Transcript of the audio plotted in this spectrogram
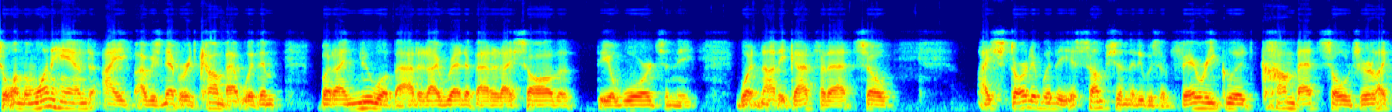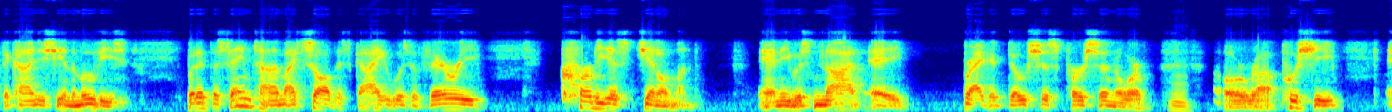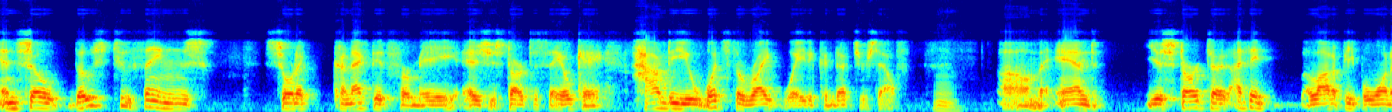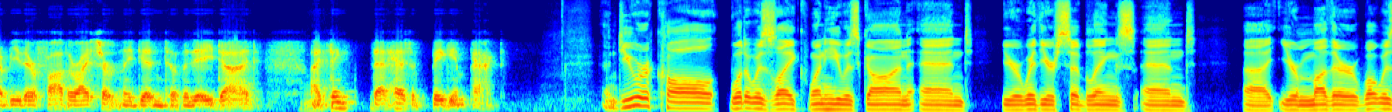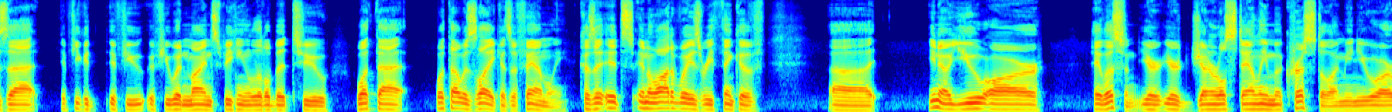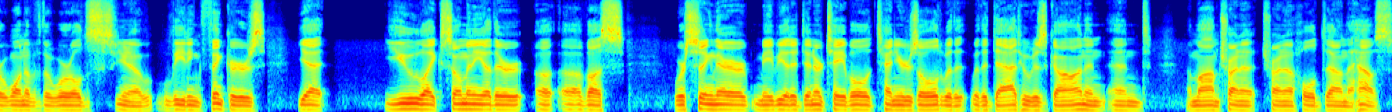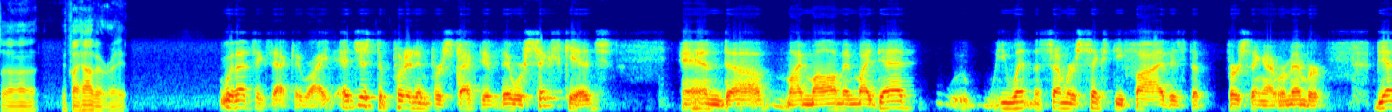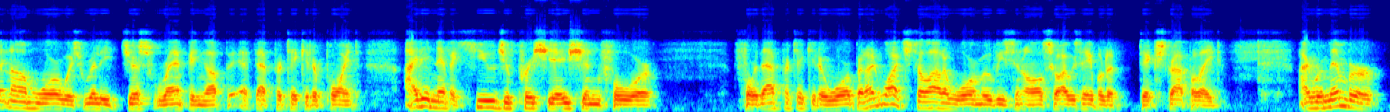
So on the one hand, I, I was never in combat with him, but I knew about it. I read about it. I saw the, the awards and the whatnot he got for that. So I started with the assumption that he was a very good combat soldier, like the kind you see in the movies. But at the same time, I saw this guy who was a very courteous gentleman. And he was not a braggadocious person or, mm. or uh, pushy. And so those two things sort of connected for me as you start to say, okay, how do you, what's the right way to conduct yourself? Mm. Um, and you start to, I think a lot of people want to be their father. I certainly did until the day he died. I think that has a big impact. And do you recall what it was like when he was gone and you're with your siblings and uh, your mother? What was that? If you could, if you, if you wouldn't mind speaking a little bit to what that what that was like as a family because it's in a lot of ways you think of uh, you know you are hey listen you're you're general stanley mcchrystal. I mean you are one of the world's you know leading thinkers yet you like so many other uh, of us were sitting there maybe at a dinner table 10 years old with a, with a dad who is gone and and a mom trying to trying to hold down the house uh, if i have it right. Well that's exactly right. And just to put it in perspective there were six kids and uh, my mom and my dad, he went in the summer of 65 is the first thing I remember. Vietnam War was really just ramping up at that particular point. I didn't have a huge appreciation for for that particular war, but I'd watched a lot of war movies and all, so I was able to, to extrapolate. I remember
